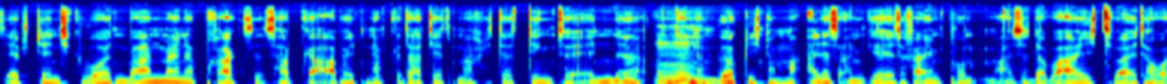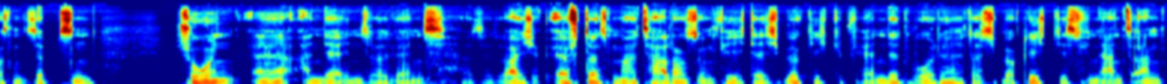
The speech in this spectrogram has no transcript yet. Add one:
selbstständig geworden, war in meiner Praxis, habe gearbeitet und habe gedacht, jetzt mache ich das Ding zu Ende und Mhm. dann wirklich nochmal alles an Geld reinpumpen. Also da war ich 2017 schon äh, an der Insolvenz. Also da war ich öfters mal zahlungsunfähig, dass ich wirklich gepfändet wurde, dass wirklich das Finanzamt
